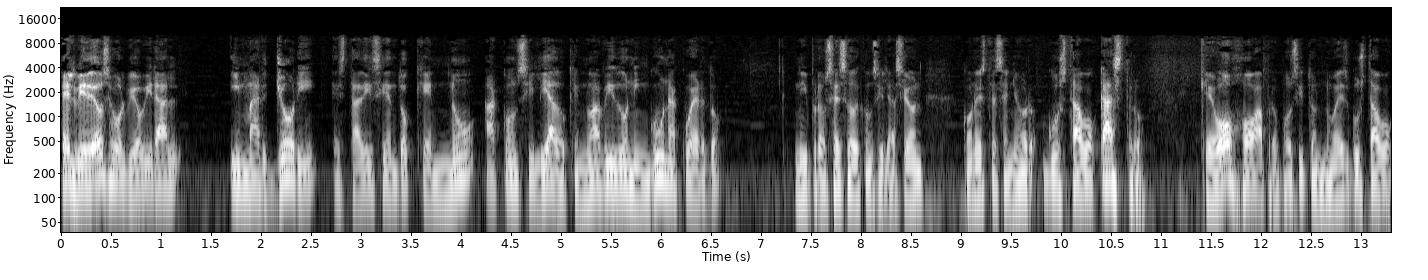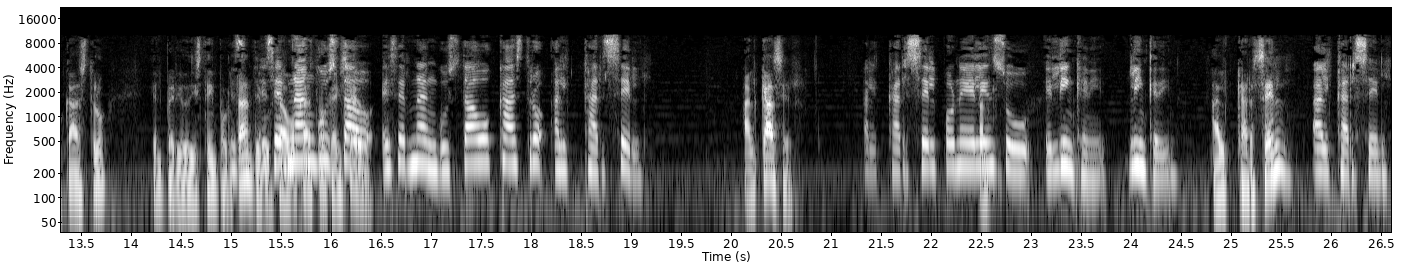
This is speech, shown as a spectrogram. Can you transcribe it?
El video se volvió viral y Marjorie está diciendo que no ha conciliado, que no ha habido ningún acuerdo ni proceso de conciliación con este señor Gustavo Castro, que ojo, a propósito, no es Gustavo Castro el periodista Es, importante, es Gustavo Hernán Castro Gustavo, Caicedo. es Hernán Gustavo Castro Alcarcel. Alcácer, Alcarcel pone él en su el LinkedIn, LinkedIn. Alcarcel. Alcarcel.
